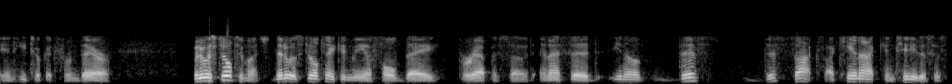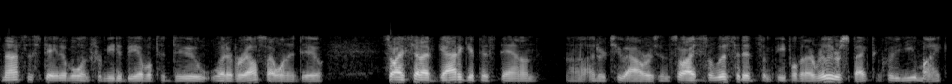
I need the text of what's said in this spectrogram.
and he took it from there. But it was still too much. Then it was still taking me a full day per episode. And I said, you know, this this sucks. I cannot continue this. It's not sustainable, and for me to be able to do whatever else I want to do. So I said, I've got to get this down uh, under two hours. And so I solicited some people that I really respect, including you, Mike,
